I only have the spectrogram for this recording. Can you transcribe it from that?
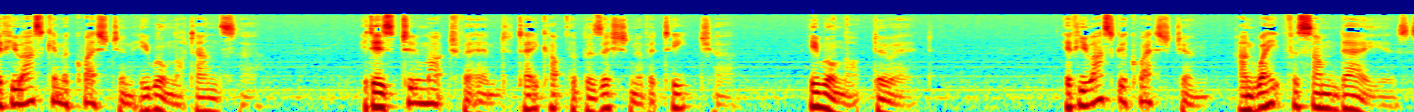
If you ask him a question, he will not answer. It is too much for him to take up the position of a teacher. He will not do it. If you ask a question and wait for some days,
